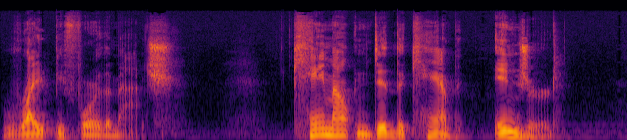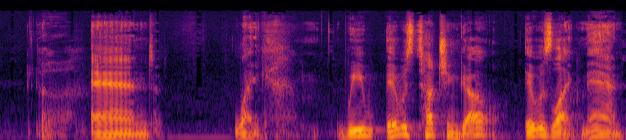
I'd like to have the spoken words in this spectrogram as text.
right before the match. Came out and did the camp injured. And like we it was touch and go. It was like, man,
